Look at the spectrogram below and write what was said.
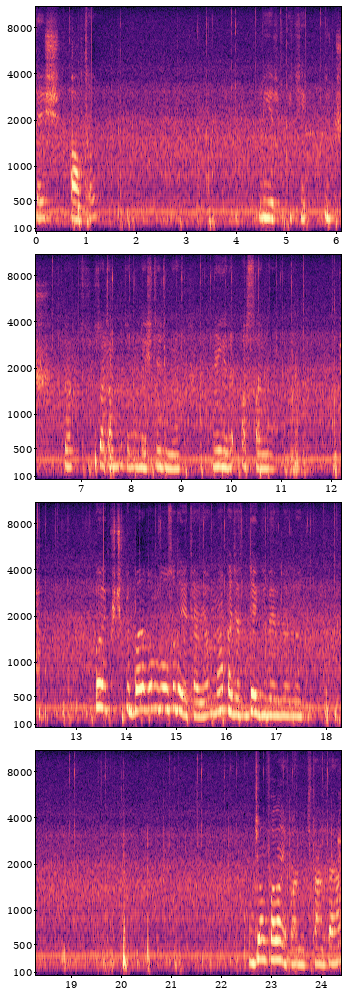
5, 6. 1, 2, 3, 4. Zaten burada birleştirdim ya. Ne var sayma. Böyle küçük bir barakamız olsa da yeter ya. Ne yapacağız dev gibi evlerle? Cam falan yaparım iki tane falan.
